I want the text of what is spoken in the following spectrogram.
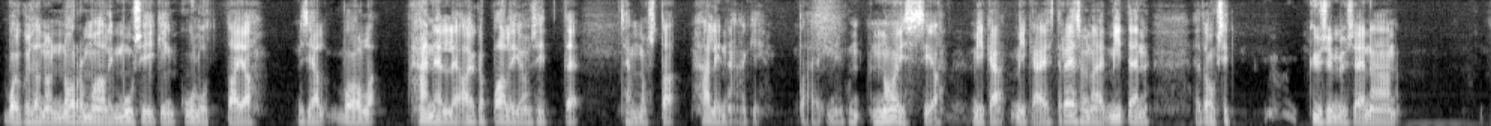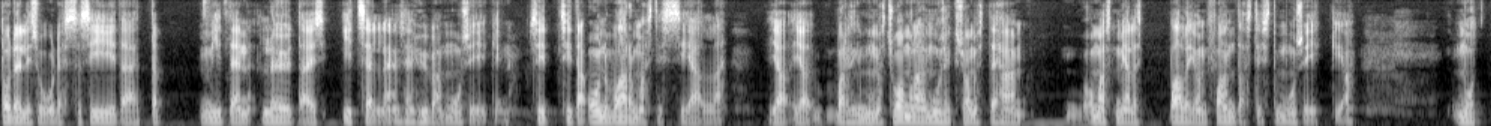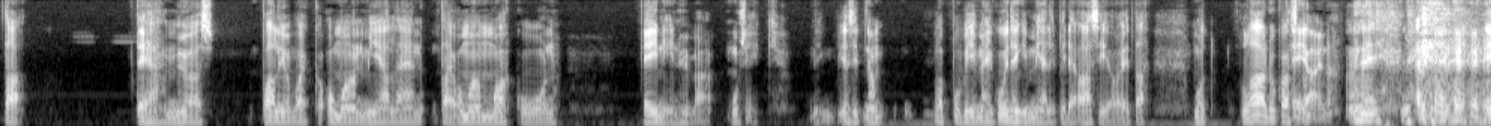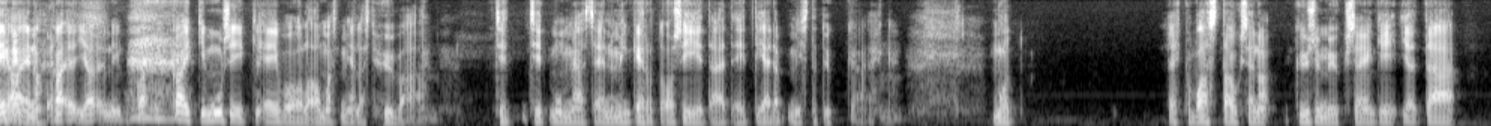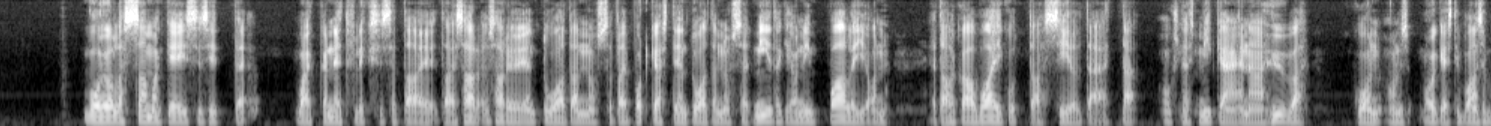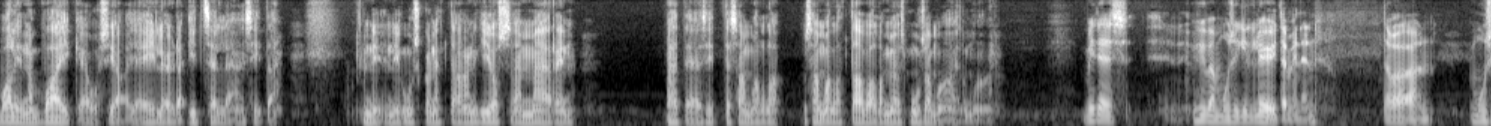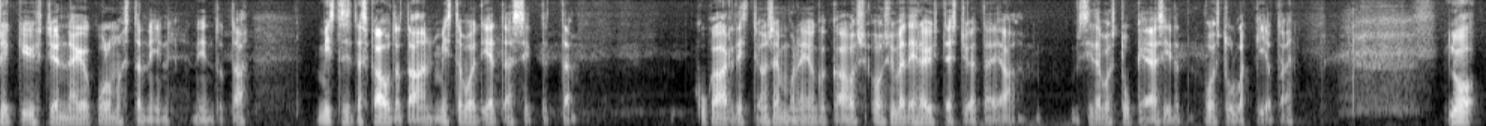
voiko sanoa normaali musiikin kuluttaja, niin siellä voi olla hänelle aika paljon sitten semmoista hälinääkin tai niin kuin noissia, mikä, mikä ei sitten resonoi, että miten, että onko sitten kysymys enää todellisuudessa siitä, että miten löytäisi itselleen sen hyvän musiikin. Sit, sitä on varmasti siellä ja, ja varsinkin mun mielestä suomalainen musiikki Suomessa tehdään omasta mielestä paljon fantastista musiikkia – mutta tehdä myös paljon vaikka omaan mieleen tai omaan makuun ei niin hyvää musiikkia. Ja sitten on loppuviimein kuitenkin mielipideasioita, mutta laadukasta... Ei aina. ei, ei aina. Ka- ja niin kuin ka- kaikki musiikki ei voi olla omasta mielestä hyvää. Sitten sit mun mielestä se enemmän kertoo siitä, että ei tiedä mistä tykkää ehkä. Mm. Mutta ehkä vastauksena kysymykseenkin, ja tämä voi olla sama keissi sitten vaikka Netflixissä tai, tai sar- sarjojen tuotannossa tai podcastien tuotannossa, että niitäkin on niin paljon, että alkaa vaikuttaa siltä, että onko näistä mikään enää hyvä, kun on, on oikeasti vaan se valinnan vaikeus ja, ja ei löydä itselleen sitä. Ni, niin uskon, että ainakin jossain määrin pätee sitten samalla, samalla tavalla myös musamaailmaan. Miten hyvän musiikin löytäminen tavallaan musiikkiyhtiön näkökulmasta, niin, niin tota, mistä sitä skautataan, mistä voi tietää sitten, että kuka artisti on semmoinen, jonka kanssa olisi, olisi hyvä tehdä yhteistyötä ja sitä voisi tukea ja siitä voisi tullakin jotain? No,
